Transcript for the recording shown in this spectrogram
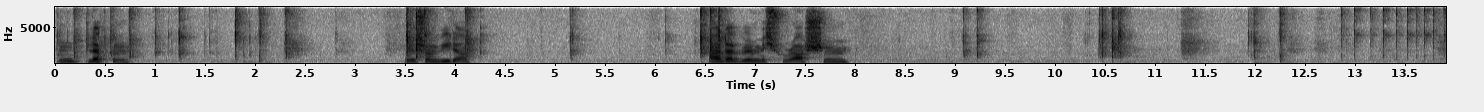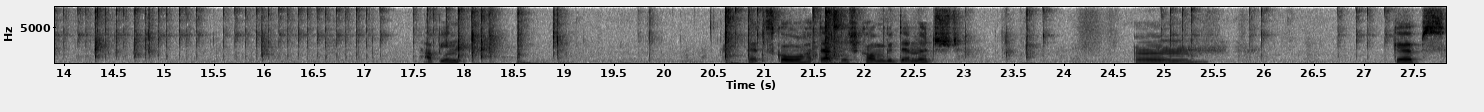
in Blöcken. Hier schon wieder. Ah, da will mich rushen. Hab ihn. Let's go. Der hat mich kaum gedamaged. Ähm, Gaps.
